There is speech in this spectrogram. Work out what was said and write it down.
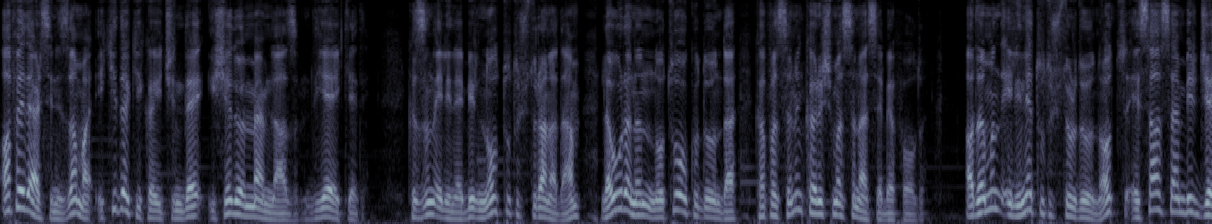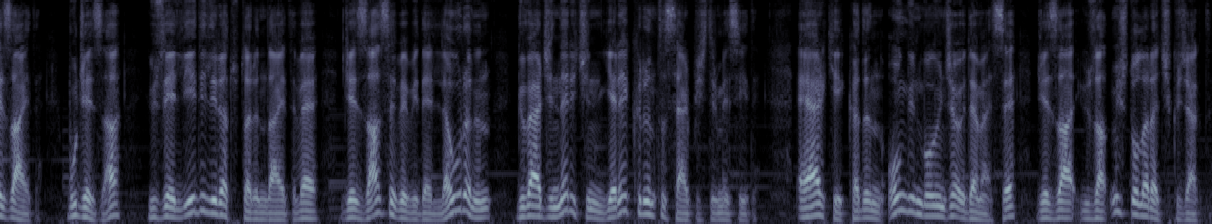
affedersiniz ama iki dakika içinde işe dönmem lazım diye ekledi. Kızın eline bir not tutuşturan adam, Laura'nın notu okuduğunda kafasının karışmasına sebep oldu. Adamın eline tutuşturduğu not esasen bir cezaydı. Bu ceza 157 lira tutarındaydı ve ceza sebebi de Laura'nın güvercinler için yere kırıntı serpiştirmesiydi. Eğer ki kadın 10 gün boyunca ödemezse ceza 160 dolara çıkacaktı.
